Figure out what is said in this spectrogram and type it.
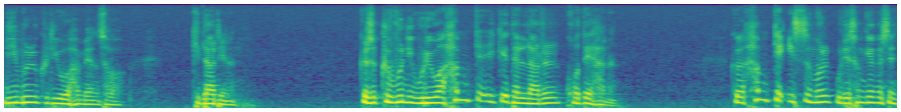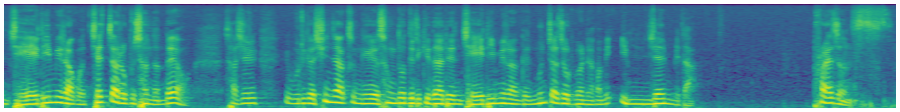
님을 그리워하면서 기다리는 그래서 그분이 우리와 함께 있게 될 날을 고대하는 그 함께 있음을 우리 성경에서는 재림이라고 제자를 붙였는데요. 사실 우리가 신약 성경의 성도들이 기다리는 재림이라는 게 문자적으로 번역하면 임재입니다. presence.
